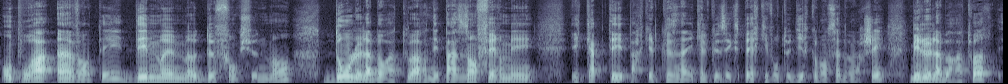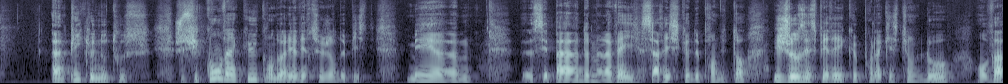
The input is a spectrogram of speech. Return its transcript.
on pourra inventer des modes de fonctionnement dont le laboratoire n'est pas enfermé et capté par quelques-uns et quelques experts qui vont te dire comment ça doit marcher, mais le laboratoire implique le nous tous. Je suis convaincu qu'on doit aller vers ce genre de piste. Mais euh, euh, c'est pas demain la veille, ça risque de prendre du temps. Mais j'ose espérer que pour la question de l'eau, on va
